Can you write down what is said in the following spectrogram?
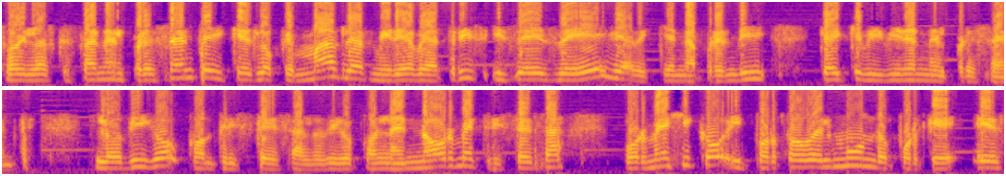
Soy las que están en el presente y que es lo que más le admiré a Beatriz y desde ella de quien aprendí que hay que vivir en el presente. Lo digo con tristeza, lo digo con la enorme tristeza por México y por todo el mundo, porque es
